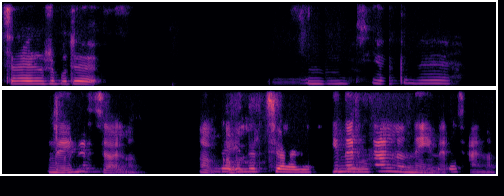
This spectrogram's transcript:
Це, мабуть, вже буде. Як не, Не інерціальна. Ну, не або- інерціально. Інерціальна, не інерціальна.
